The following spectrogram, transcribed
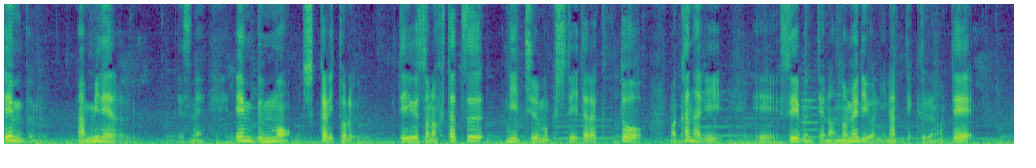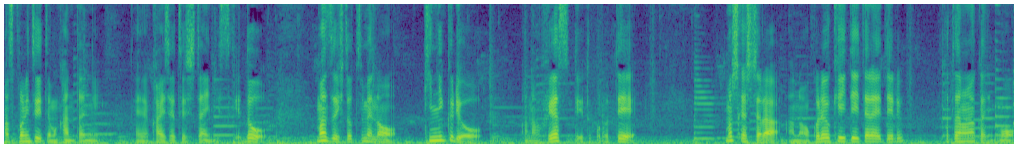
塩分、まあ、ミネラルですね。塩分もしっかりとるっていうその2つに注目していただくと、まあ、かなり、えー、水分っていうのは飲めるようになってくるので、まあ、そこについても簡単に、え、解説したいんですけどまず1つ目の筋肉量をあの増やすっていうところでもしかしたらあのこれを聞いていただいている方の中にも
